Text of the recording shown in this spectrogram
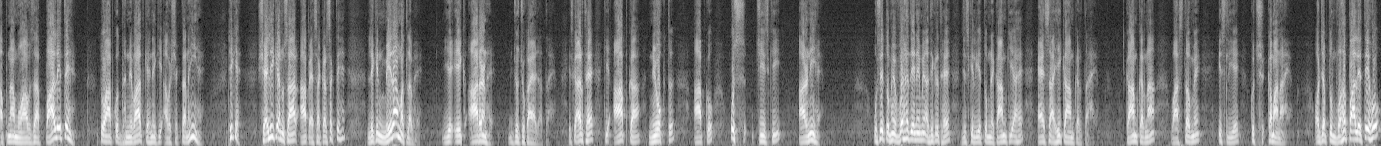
अपना मुआवजा पा लेते हैं तो आपको धन्यवाद कहने की आवश्यकता नहीं है। ठीक है? शैली के अनुसार आप ऐसा कर सकते हैं, लेकिन मेरा मतलब है यह एक आरण है जो चुकाया जाता है। इसका अर्थ है कि आपका नियुक्त आपको उस चीज़ की आरणी है। उसे तुम्हें वह देने में अधिकृत है जिसके लिए तुमने काम किया है, ऐसा ही काम करता है। काम करना वास्तव में इसलिए कुछ कमाना है। और जब तुम वह पा लेते हो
